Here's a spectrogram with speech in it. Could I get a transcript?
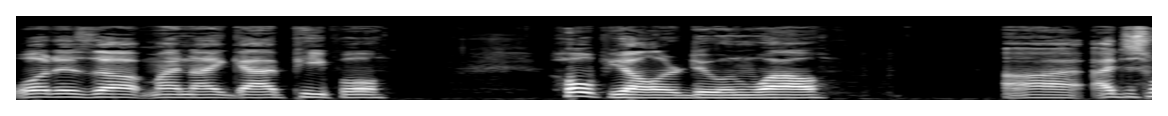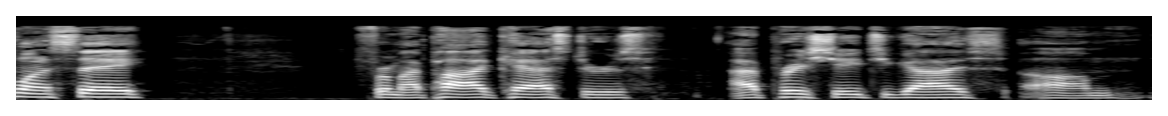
What is up, my night guide people? Hope y'all are doing well. Uh, I just want to say for my podcasters, I appreciate you guys um,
